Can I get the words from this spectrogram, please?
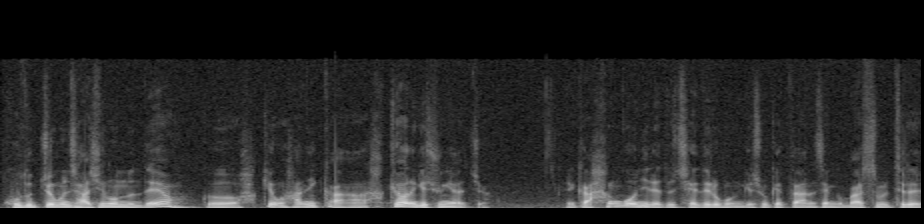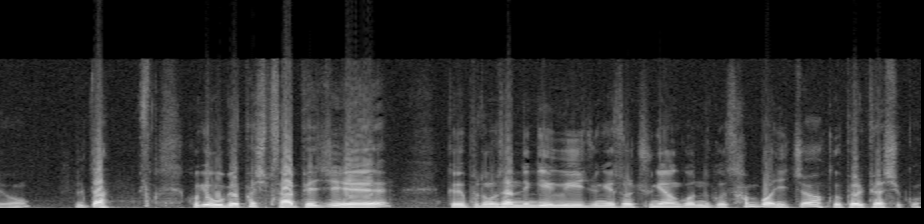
고득점은 자신 없는데요. 그 합격하니까 합격하는 게 중요하죠. 그러니까 한 권이라도 제대로 보는 게 좋겠다는 생각 말씀을 드려요. 일단 거기 584페이지에 그 부동산 등기 의의 중에서 중요한 건 그 3번 있죠. 그 별표하시고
